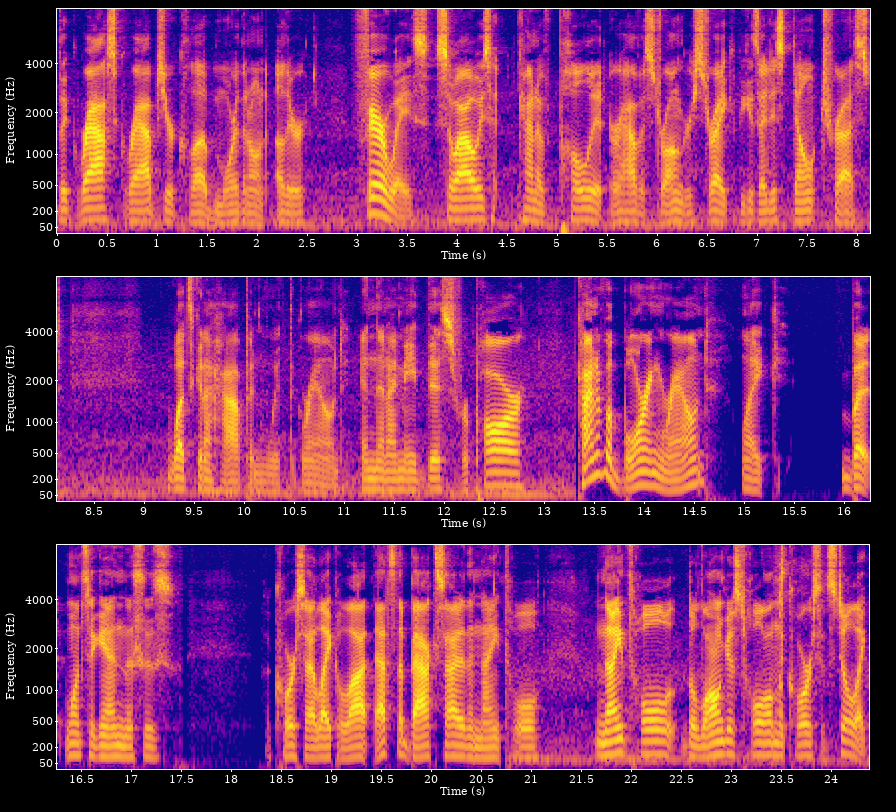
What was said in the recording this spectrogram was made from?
the grass grabs your club more than on other fairways. So I always kind of pull it or have a stronger strike because I just don't trust what's going to happen with the ground. And then I made this for par kind of a boring round. Like, but once again, this is a course I like a lot. That's the backside of the ninth hole. Ninth hole, the longest hole on the course. It's still like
